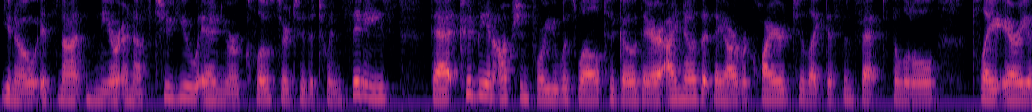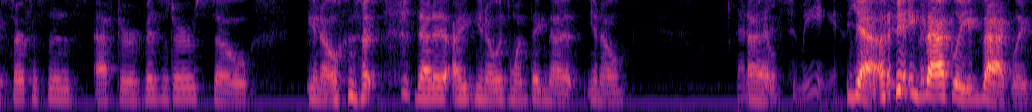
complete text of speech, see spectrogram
you know it's not near enough to you, and you're closer to the Twin Cities, that could be an option for you as well to go there. I know that they are required to like disinfect the little play area surfaces after visitors, so you know that that i you know is one thing that you know that Uh, appeals to me. yeah exactly exactly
